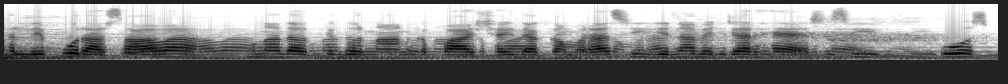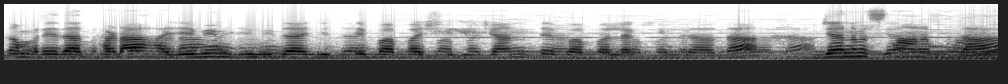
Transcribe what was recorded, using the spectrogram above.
ਥੱਲੇ ਭੋਰਾ ਸਾਹਿਬ ਆ ਉਹਨਾਂ ਦਾ ਉੱਥੇ ਗੁਰੂ ਨਾਨਕ ਪਾਤਸ਼ਾਹ ਦਾ ਕਮਰਾ ਸੀ ਜਿਨ੍ਹਾਂ ਵਿੱਚ ਰਹਿਸ ਸੀ। ਉਸ ਕਮਰੇ ਦਾ ਥੜਾ ਹਜੇ ਵੀ ਮੌਜੂਦ ਹੈ ਜਿੱਥੇ ਬਾਬਾ ਸ਼੍ਰੀ ਚੰਦ ਤੇ ਬਾਬਾ ਲਖਮੀ ਦਾ ਜਨਮ ਸਥਾਨ ਪਤਾ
